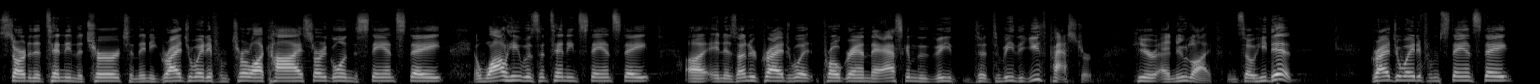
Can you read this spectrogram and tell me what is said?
Started attending the church, and then he graduated from Turlock High, started going to Stan State. And while he was attending Stan State, uh, in his undergraduate program, they asked him to be, to, to be the youth pastor here at New Life. And so he did. Graduated from Stan State,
